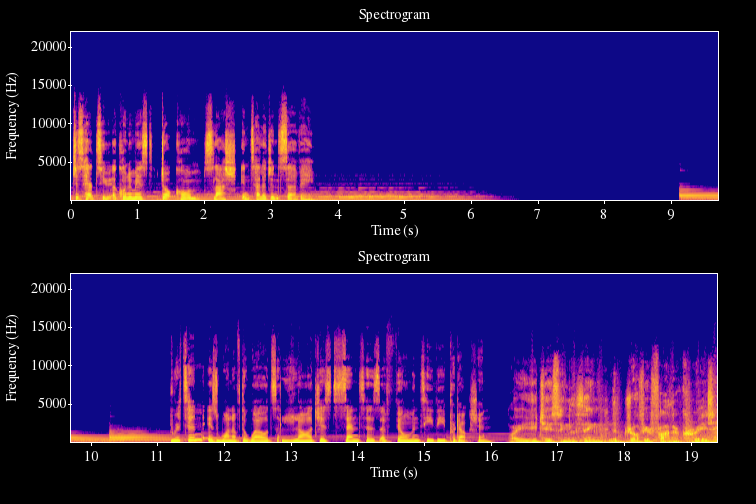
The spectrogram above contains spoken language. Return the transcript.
Just head to economist.com slash intelligence survey. Britain is one of the world's largest centres of film and TV production. Why are you chasing the thing that drove your father crazy?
